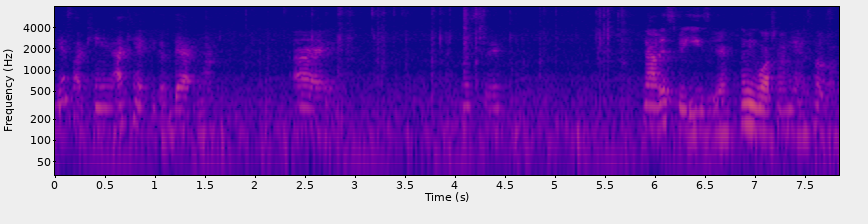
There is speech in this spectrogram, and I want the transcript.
Yes, I can. I can't pick up that one. All right. Let's see. Now this will be easier. Let me wash my hands. Hold on.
